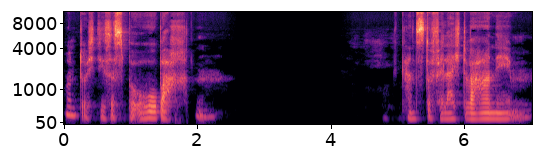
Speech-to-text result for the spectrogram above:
Und durch dieses Beobachten kannst du vielleicht wahrnehmen,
